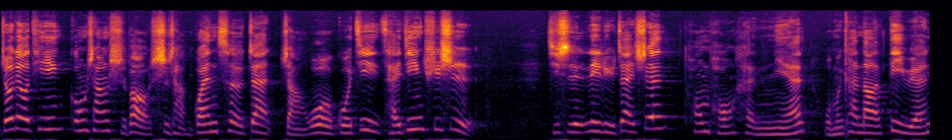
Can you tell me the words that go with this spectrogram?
周六听《工商时报》市场观测站，掌握国际财经趋势。即使利率再升，通膨很黏，我们看到地缘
